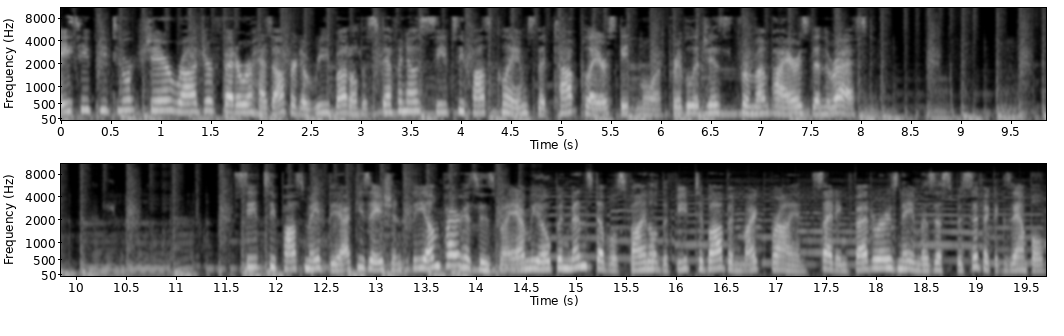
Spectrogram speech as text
ATP Tour chair Roger Federer has offered a rebuttal to Stefanos Tsitsipas' claims that top players get more privileges from umpires than the rest. Tsitsipas made the accusation to the umpire as his Miami Open men's doubles final defeat to Bob and Mike Bryan, citing Federer's name as a specific example.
